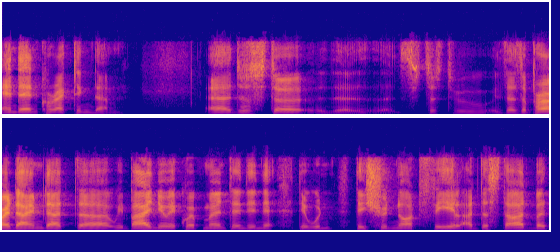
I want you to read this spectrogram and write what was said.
and then correcting them. Uh, just, uh, just to, there's a paradigm that uh, we buy new equipment and they, they wouldn't, they should not fail at the start, but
